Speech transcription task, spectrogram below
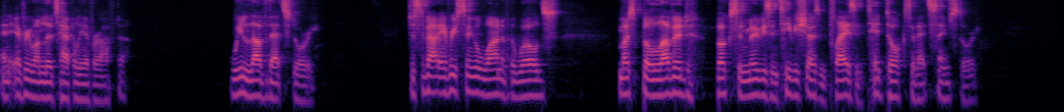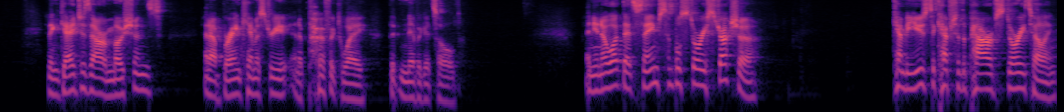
and everyone lives happily ever after. We love that story. Just about every single one of the world's most beloved books and movies and TV shows and plays and TED Talks are that same story. It engages our emotions and our brain chemistry in a perfect way that never gets old. And you know what? That same simple story structure can be used to capture the power of storytelling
